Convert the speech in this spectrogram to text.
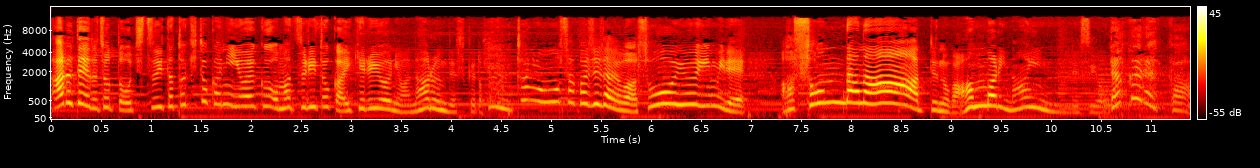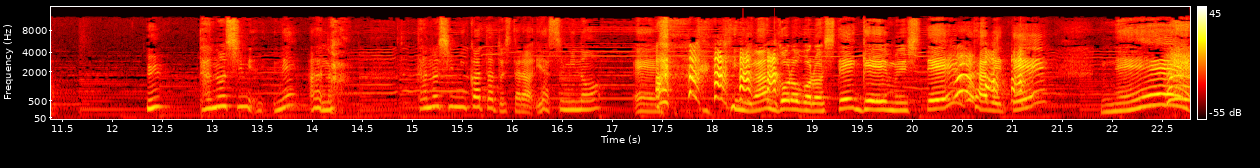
ある程度ちょっと落ち着いた時とかにようやくお祭りとか行けるようにはなるんですけど、本当に大阪時代はそういう意味で遊んだなーっていうのがあんまりないんですよ。だからか。え？楽しみねあの楽しみ方としたら休みの、えー日にはゴロゴロしてゲームして食べて。ね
